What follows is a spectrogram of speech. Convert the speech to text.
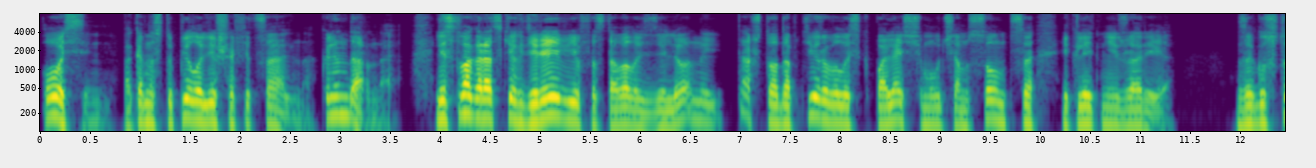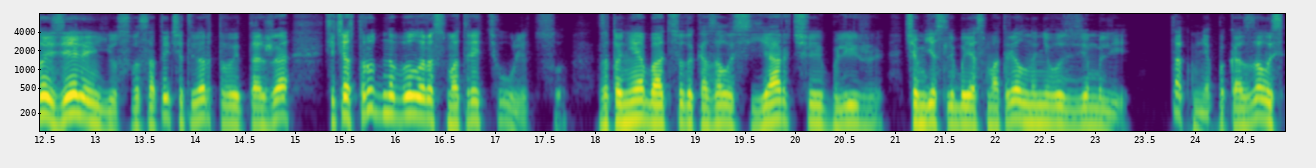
Осень, пока наступила лишь официально, календарная. Листва городских деревьев оставалась зеленой, та, что адаптировалась к палящим лучам солнца и к летней жаре. За густой зеленью с высоты четвертого этажа сейчас трудно было рассмотреть улицу. Зато небо отсюда казалось ярче и ближе, чем если бы я смотрел на него с земли. Так мне показалось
